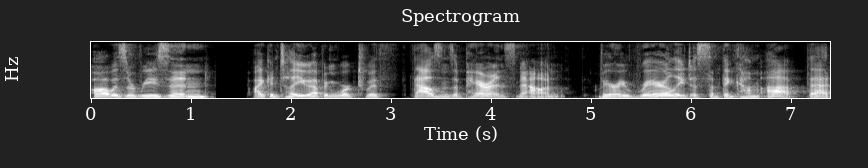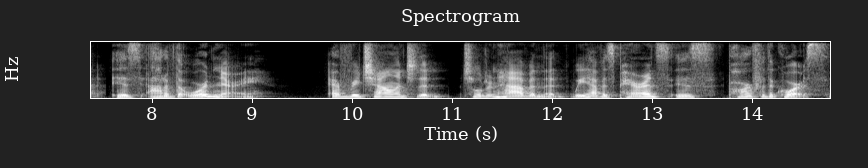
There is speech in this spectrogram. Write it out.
always a reason. I can tell you, having worked with thousands of parents now, and very rarely does something come up that is out of the ordinary. Every challenge that children have and that we have as parents is par for the course.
